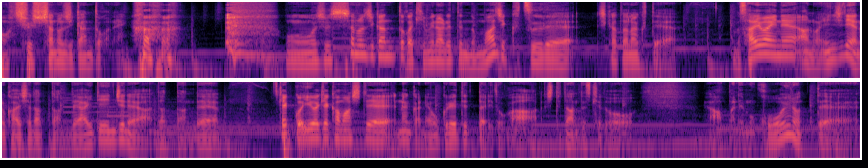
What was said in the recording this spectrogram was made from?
出社の時間とかね。もう出社の時間とか決められてんのマジ苦痛で仕方なくて。幸いねあのエンジニアの会社だったんで IT エンジニアだったんで結構言い訳かましてなんかね遅れてったりとかしてたんですけどやっぱでもこういうのって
